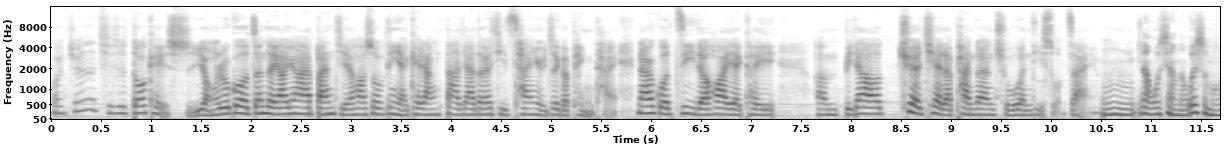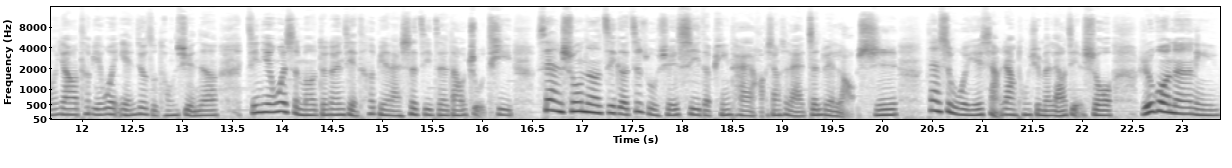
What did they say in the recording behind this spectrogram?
我觉得其实都可以使用。如果真的要用在班级的话，说不定也可以让大家都一起参与这个平台。那如果自己的话，也可以。嗯，比较确切的判断出问题所在。嗯，那我想呢，为什么要特别问研究组同学呢？今天为什么短短姐特别来设计这道主题？虽然说呢，这个自主学习的平台好像是来针对老师，但是我也想让同学们了解说，如果呢你。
